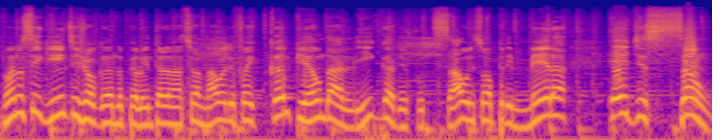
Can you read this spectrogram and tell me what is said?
no ano seguinte, jogando pelo Internacional, ele foi campeão da Liga de Futsal em sua primeira edição.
